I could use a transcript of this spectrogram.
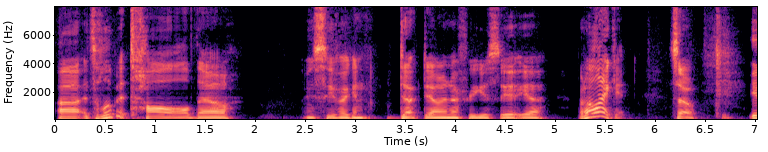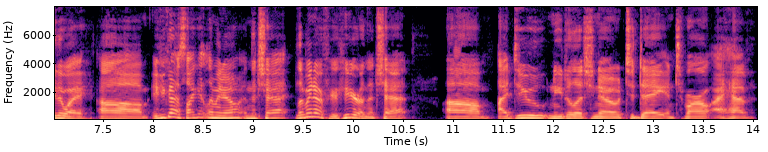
Uh, it's a little bit tall though. Let me see if I can duck down enough for you to see it. Yeah, but I like it. So either way, um, if you guys like it, let me know in the chat. Let me know if you're here in the chat. Um, I do need to let you know today and tomorrow I have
